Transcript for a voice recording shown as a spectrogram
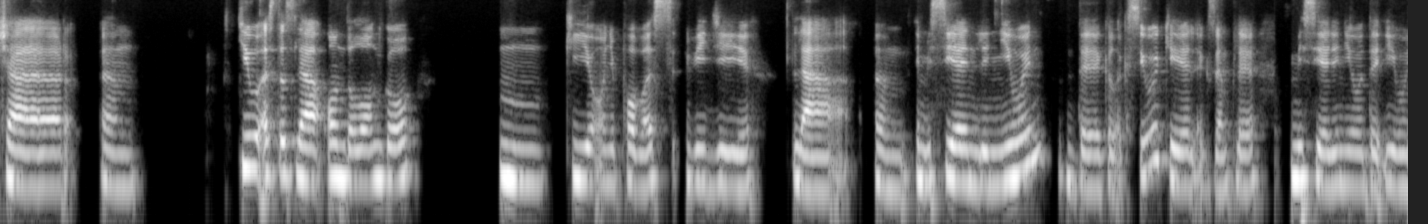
ĉar um, kiu estas la ondolongo mm, kie oni povas vidi la um, emisiajn liniojn de galaksioj, kiel ekzemple emisia linio de iu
